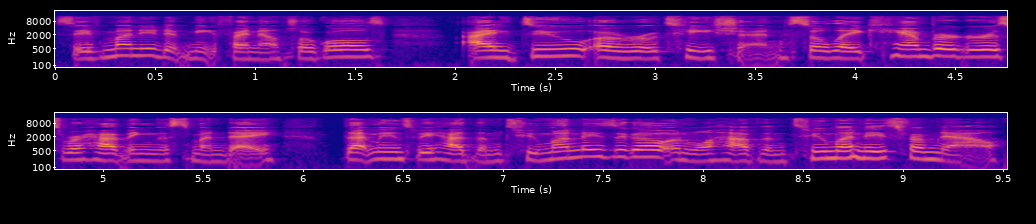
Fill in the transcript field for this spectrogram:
save money to meet financial goals. I do a rotation. So, like hamburgers, we're having this Monday. That means we had them two Mondays ago and we'll have them two Mondays from now.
